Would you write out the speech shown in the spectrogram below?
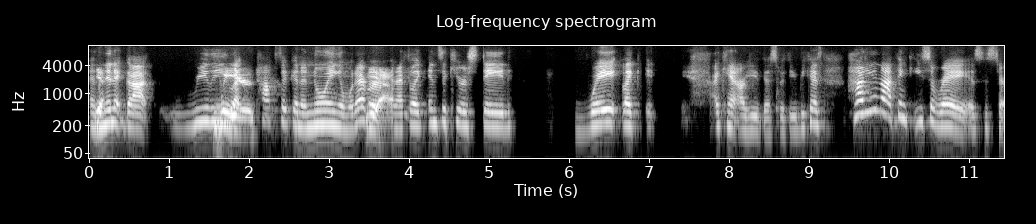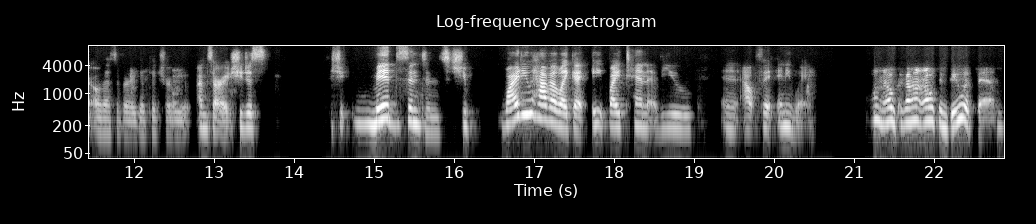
and Yeah. then it got really Weird. like toxic and annoying and whatever. Yeah. And I feel like Insecure stayed way like it. I can't argue this with you because how do you not think Issa Rae is hysterical? Oh, that's a very good picture of you. I'm sorry. She just she mid sentence she why do you have a like a eight by ten of you in an outfit anyway I don't know because I don't know what to do with them.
